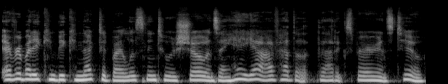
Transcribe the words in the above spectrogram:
everybody can be connected by listening to a show and saying, "Hey, yeah, I've had the, that experience too."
